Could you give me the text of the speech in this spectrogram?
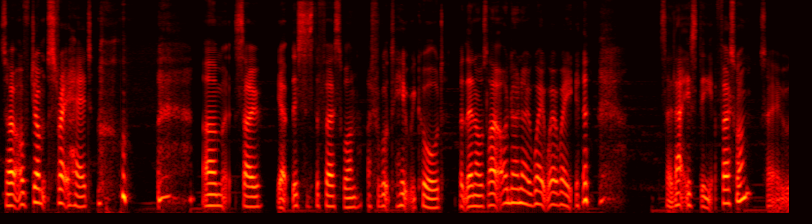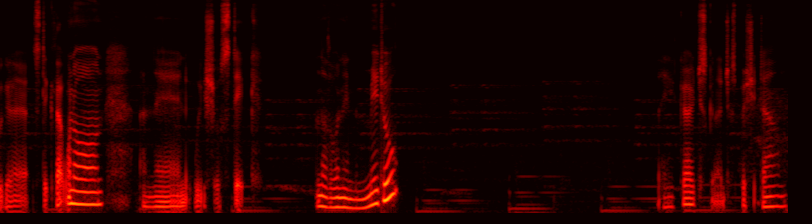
So I've jumped straight ahead. um, so, yep, this is the first one. I forgot to hit record. But then I was like, oh, no, no, wait, wait, wait. so that is the first one. So we're going to stick that one on. And then we shall stick another one in the middle. Go. Just going to just push it down.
